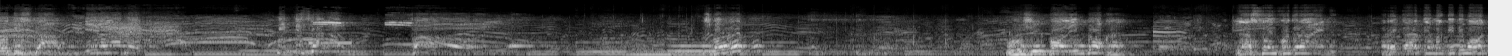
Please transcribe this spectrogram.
Ordista. Ilalapit. Mintis ka lang. Foul. Smaret. Pushing ball. Imbok. Last time for the nine. Recarte magtitimon.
